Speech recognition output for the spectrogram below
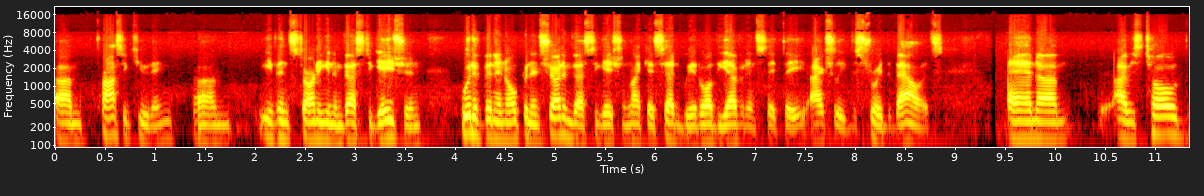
um, prosecuting, um, even starting an investigation. Would have been an open and shut investigation. Like I said, we had all the evidence that they actually destroyed the ballots. And um, I was told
